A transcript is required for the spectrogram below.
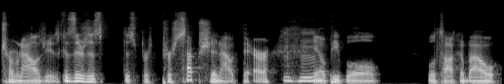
terminology is because there's this this per- perception out there. Mhm. You know, people will talk about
